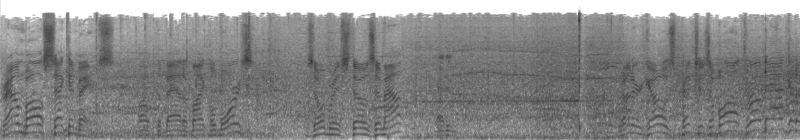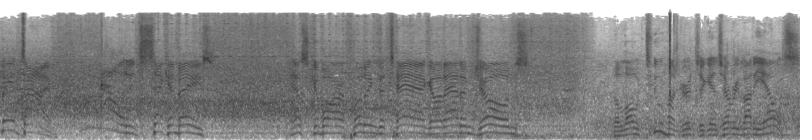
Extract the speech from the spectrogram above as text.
Ground ball second base. Off the bat of Michael Morse. Zobrist throws him out. Runner goes, pitches a ball, throw down, going to be in time. Out at second base. Escobar putting the tag on Adam Jones. The low 200s against everybody else.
